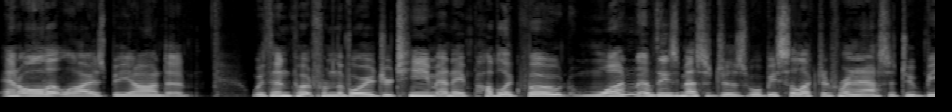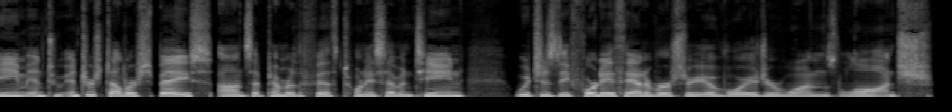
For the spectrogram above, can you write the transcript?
and all that lies beyond it. With input from the Voyager team and a public vote, one of these messages will be selected for NASA to beam into interstellar space on September the 5th, 2017, which is the 40th anniversary of Voyager 1's launch.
